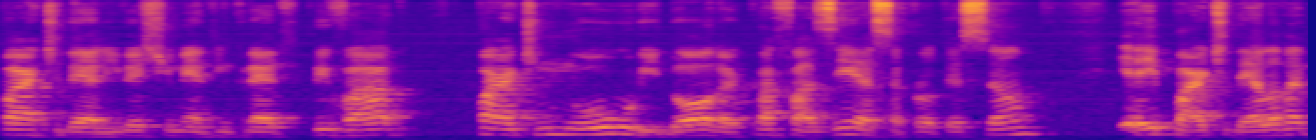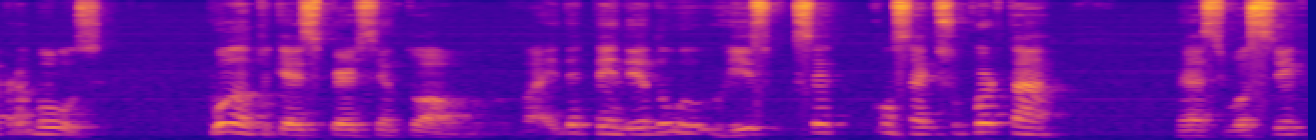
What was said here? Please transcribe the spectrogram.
parte dela em investimento em crédito privado, parte em ouro e dólar para fazer essa proteção, e aí parte dela vai para a bolsa. Quanto que é esse percentual? Vai depender do risco que você consegue suportar. Né? Se você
